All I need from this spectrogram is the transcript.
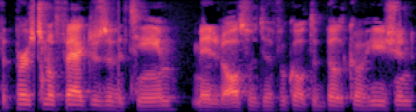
The personal factors of the team made it also difficult to build cohesion.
